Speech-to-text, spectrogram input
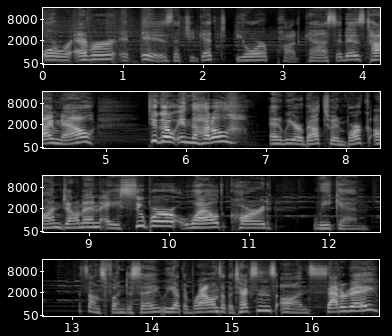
or wherever it is that you get your podcasts. It is time now to go in the huddle, and we are about to embark on, gentlemen, a super wild card weekend. That sounds fun to say. We got the Browns at the Texans on Saturday.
